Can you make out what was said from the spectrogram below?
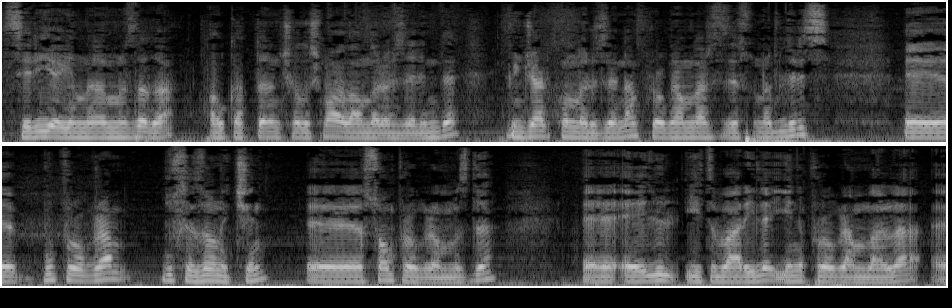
seri yayınlarımızda da avukatların çalışma alanları özelinde güncel konular üzerinden programlar size sunabiliriz. E, bu program bu sezon için e, son programımızdı. E, Eylül itibariyle yeni programlarla e,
